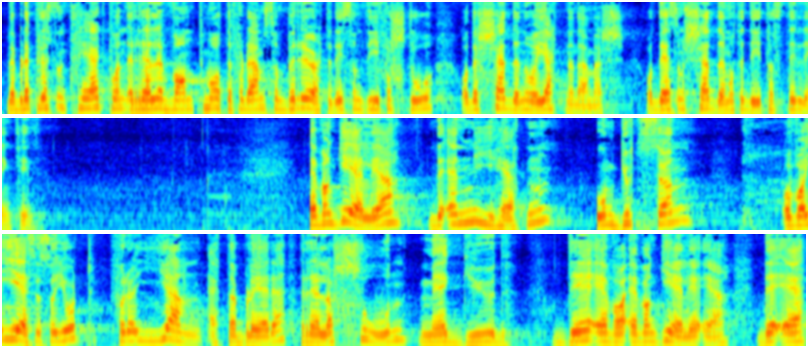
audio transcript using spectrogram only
Det ble presentert på en relevant måte for dem, som berørte dem, som de forsto, og det skjedde noe i hjertene deres. Og det som skjedde, måtte de ta stilling til. Evangeliet det er nyheten om Guds sønn og hva Jesus har gjort for å gjenetablere relasjonen med Gud. Det er hva evangeliet er. Det er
